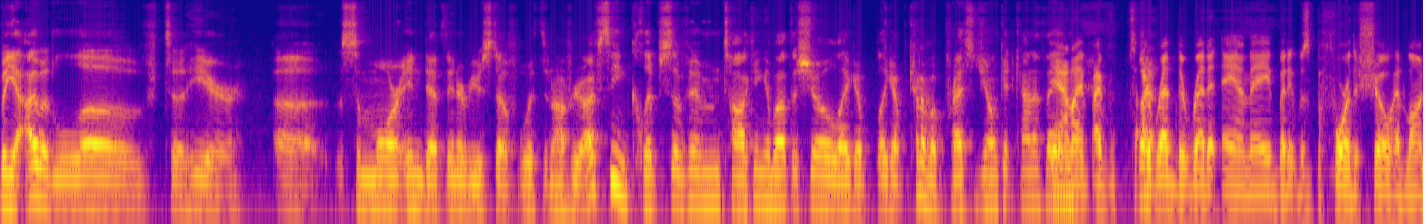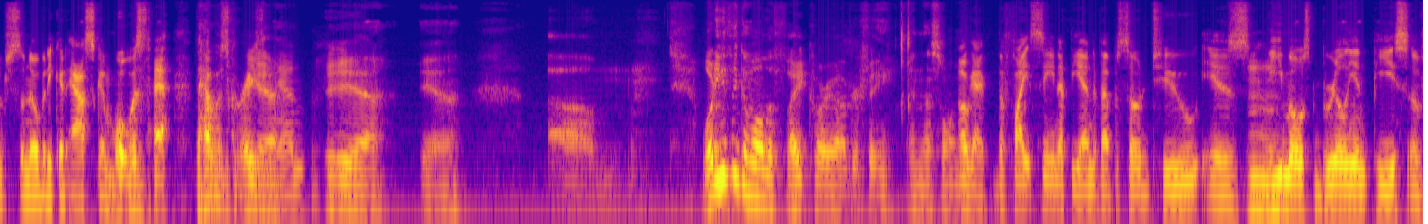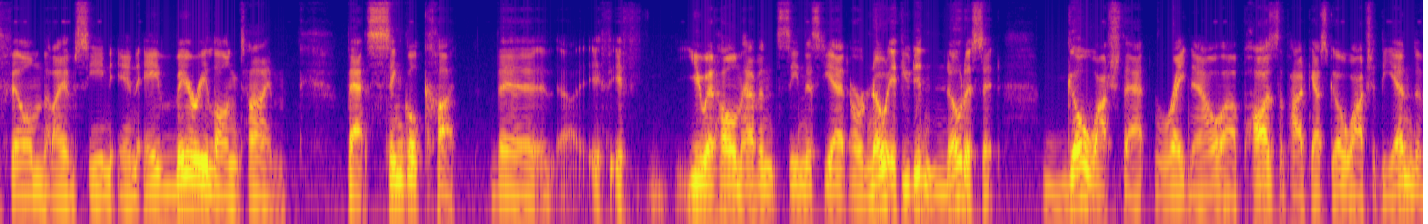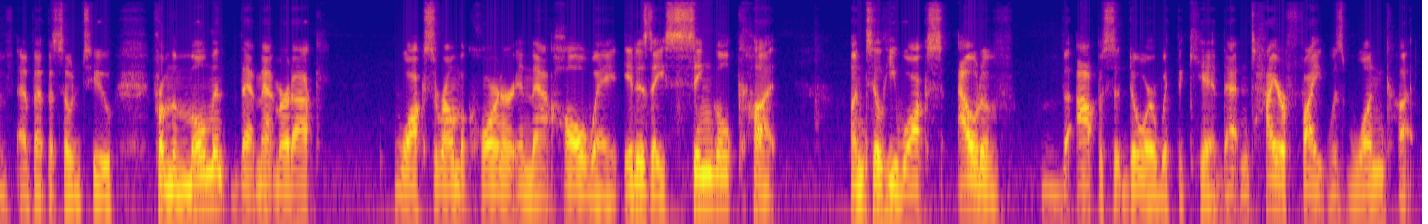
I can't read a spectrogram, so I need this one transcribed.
but yeah, I would love to hear uh, some more in-depth interview stuff with D'Onofrio. I've seen clips of him talking about the show, like a like a kind of a press junket kind of thing. Yeah, and I've, I've I read the Reddit AMA, but it was before the show had launched, so nobody could ask him what was that. That was crazy, yeah, man. Yeah, yeah. Um, what do you think of all the fight choreography in this one? Okay, the fight scene at the end of episode two is mm-hmm. the most brilliant piece of film that I have seen in a very long time. That single cut, the uh, if if you at home haven't seen this yet, or no, if you didn't notice it, go watch that right now. Uh, pause the podcast, go watch at the end of, of episode two. From the moment that Matt Murdock walks around the corner in that hallway, it is a single cut until he walks out of the opposite door with the kid. That entire fight was one cut,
